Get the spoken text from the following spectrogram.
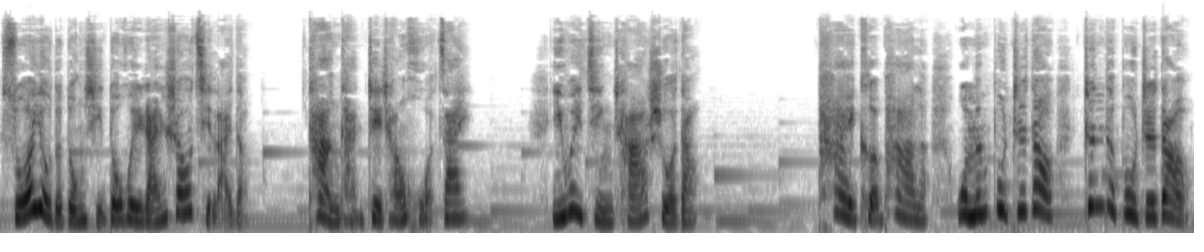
所有的东西都会燃烧起来的。看看这场火灾，一位警察说道。太可怕了！我们不知道，真的不知道。”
